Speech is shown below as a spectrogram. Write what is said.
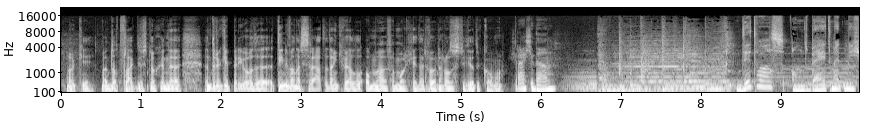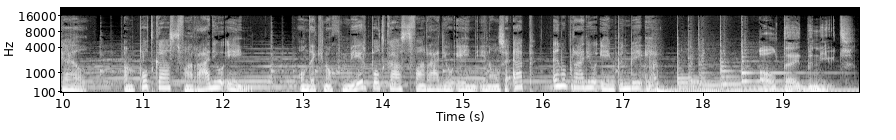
Oké, okay, maar dat vlak dus nog een, een drukke periode. Tine van der Straten, dankjewel om vanmorgen daarvoor naar onze studio te komen. Graag gedaan. Dit was Ontbijt met Michael, een podcast van Radio 1. Ontdek nog meer podcasts van Radio 1 in onze app en op radio1.be. Altijd benieuwd.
